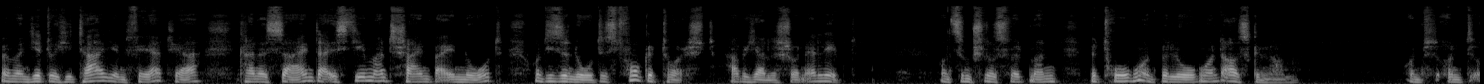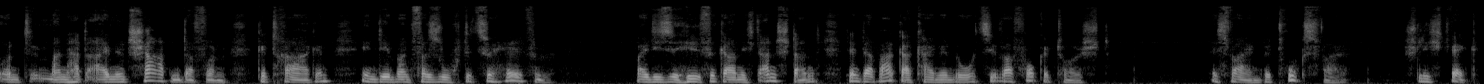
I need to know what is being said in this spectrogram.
wenn man hier durch Italien fährt, ja, kann es sein, da ist jemand scheinbar in Not und diese Not ist vorgetäuscht. Habe ich alles schon erlebt. Und zum Schluss wird man betrogen und belogen und ausgenommen. Und, und, und man hat einen Schaden davon getragen, indem man versuchte zu helfen, weil diese Hilfe gar nicht anstand, denn da war gar keine Not, sie war vorgetäuscht. Es war ein Betrugsfall schlichtweg.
